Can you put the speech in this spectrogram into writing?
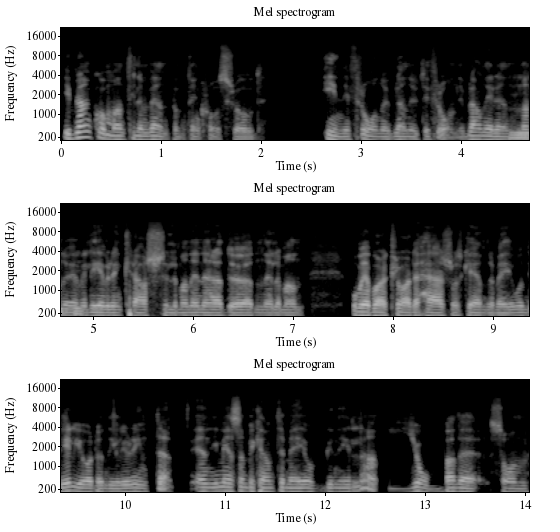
Ibland kommer man till en vändpunkt, en crossroad, inifrån och ibland utifrån. Ibland är det en, mm. man överlever en krasch eller man är nära döden eller man, om jag bara klarar det här så ska jag ändra mig. Och en del gör det, en del gör det inte. En gemensam bekant till mig och Gunilla jobbade som,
